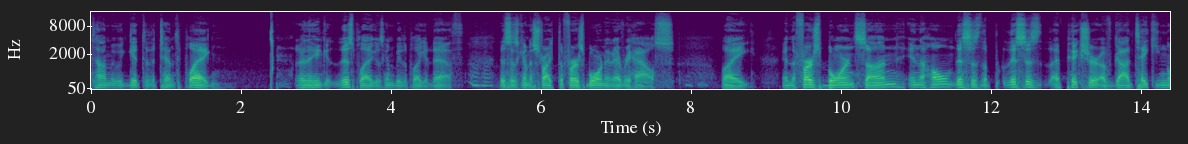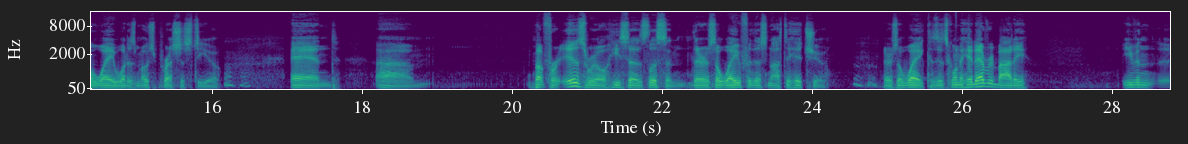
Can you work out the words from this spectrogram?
time we get to the tenth plague, and then he, this plague is going to be the plague of death. Mm-hmm. This is going to strike the firstborn in every house, mm-hmm. like, and the firstborn son in the home. This is the this is a picture of God taking away what is most precious to you, mm-hmm. and. Um, but for Israel, he says, listen, there's a way for this not to hit you. Mm-hmm. There's a way because it's going to hit everybody, even uh,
